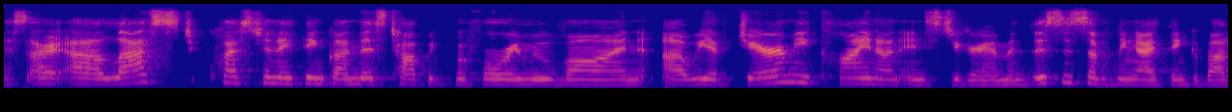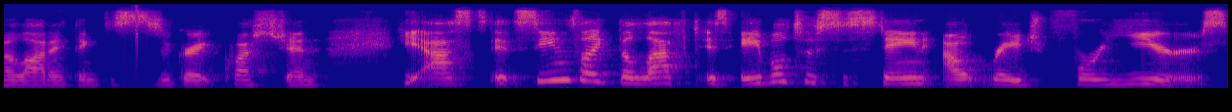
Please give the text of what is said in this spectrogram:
Yes, our uh, last question, I think, on this topic before we move on. Uh, we have Jeremy Klein on Instagram, and this is something I think about a lot. I think this is a great question. He asks It seems like the left is able to sustain outrage for years,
